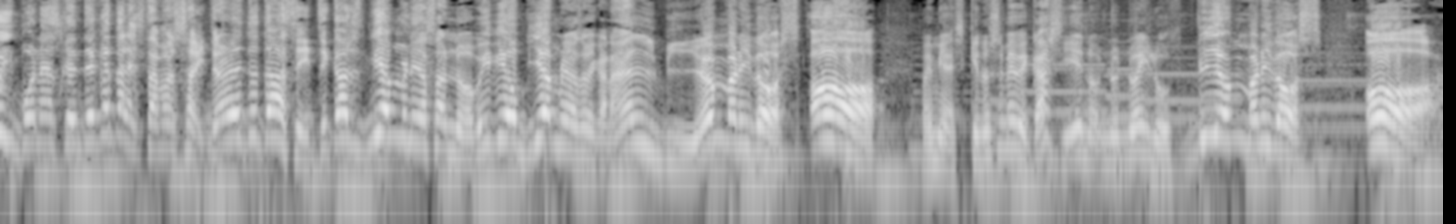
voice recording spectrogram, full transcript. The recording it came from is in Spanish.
Muy buenas gente, ¿qué tal estamos? Soy así chicos, bienvenidos a un nuevo vídeo, bienvenidos a mi canal, bienvenidos ¡Oh! Madre mía, es que no se me ve casi, eh, no, no, hay luz ¡Bienvenidos! ¡Oh!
